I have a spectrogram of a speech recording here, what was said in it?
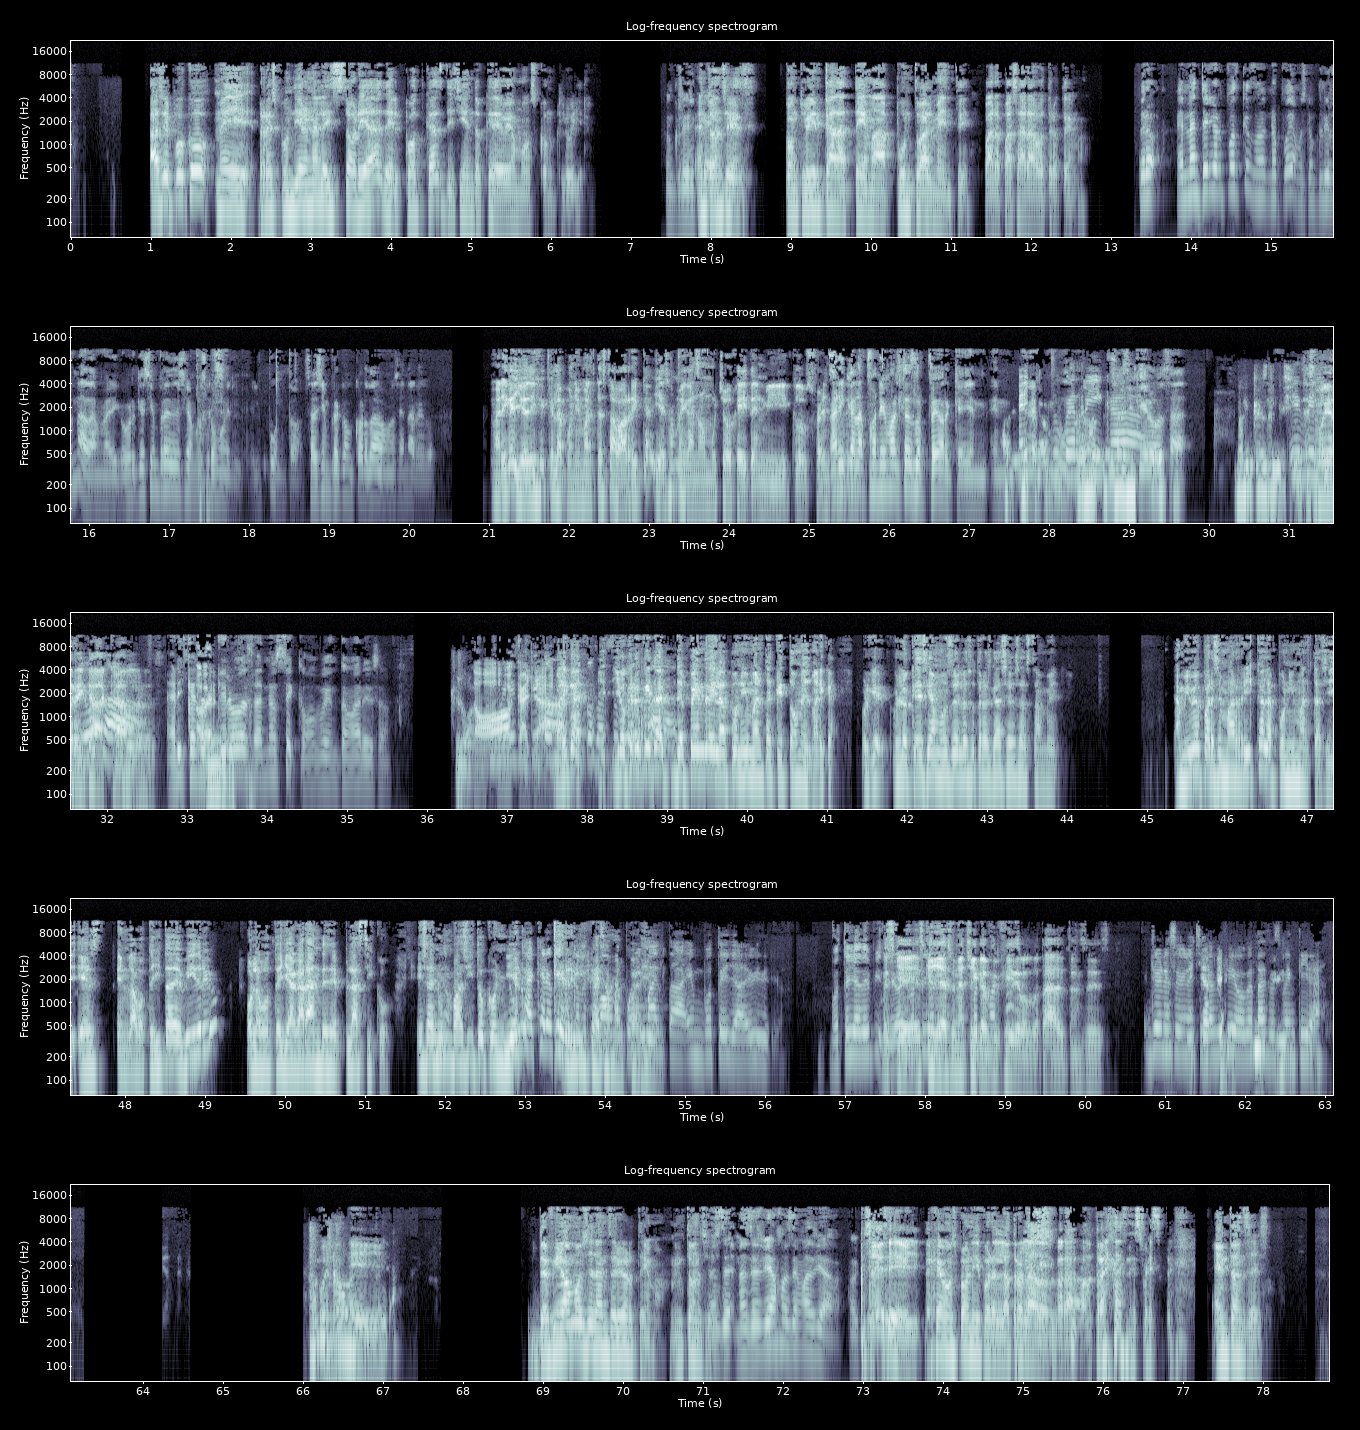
hace poco me respondieron a la historia del podcast diciendo que debíamos concluir. Concluir. Entonces, concluir cada tema puntualmente para pasar a otro tema. Pero en el anterior podcast no, no podíamos concluir nada, marico, porque siempre decíamos como el, el punto. O sea, siempre concordábamos en algo. Marica, yo dije que la ponimalta estaba rica y eso me ganó mucho hate en mi close friends. Marica, la ¿no? ponimalta es lo peor que hay en, en, en Es el súper mundo. rica. Es asquerosa. Es muy rica. Carlos. Marica, es asquerosa. No sé cómo pueden tomar eso. No, calla. Marica, yo creo que depende de la ponimalta que tomes, marica. Porque lo que decíamos de las otras gaseosas también. A mí me parece más rica la ponimalta, si es en la botellita de vidrio o la botella grande de plástico. Esa en No, un vasito con hielo. Nunca creo que Qué nunca me rica esa tomado una malta en botella de vidrio. Botella de vidrio. Es ¿hay que, es que ella es una chica fifi de Bogotá, entonces. Yo no soy una ¿Y chica fifi de Bogotá, eso es mentira. Bueno, eh, definamos el anterior tema. Nos, Entonces, de- nos desviamos demasiado. sí, sí, dejemos Pony por el otro lado para otra después. Entonces,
